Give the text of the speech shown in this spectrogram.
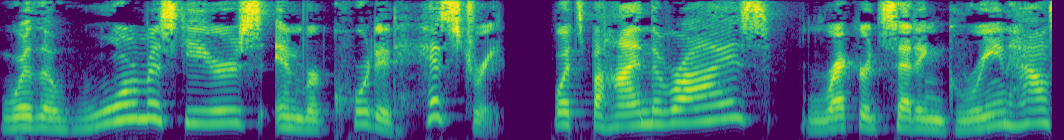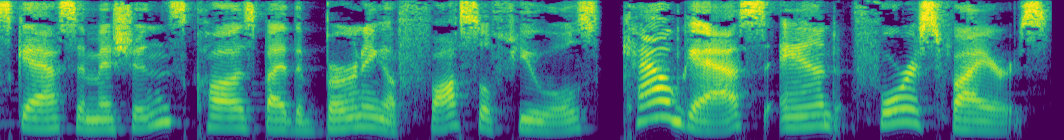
were the warmest years in recorded history. What's behind the rise? Record setting greenhouse gas emissions caused by the burning of fossil fuels, cow gas, and forest fires.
